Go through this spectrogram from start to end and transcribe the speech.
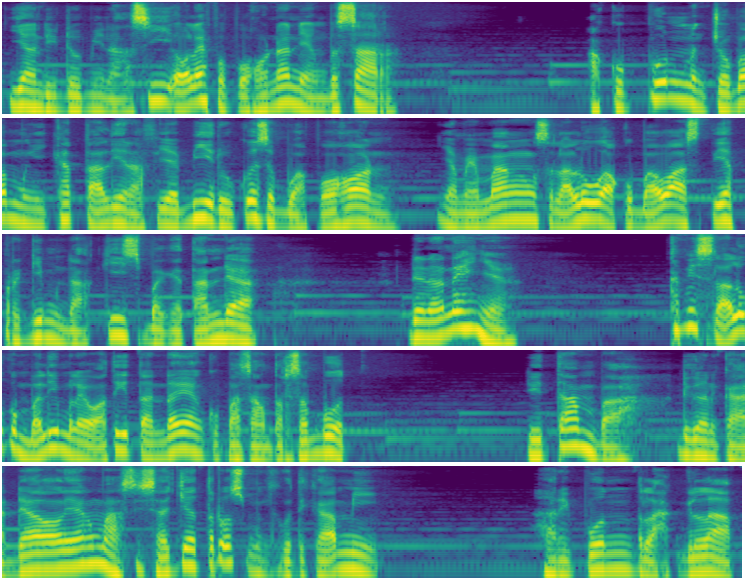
yang didominasi oleh pepohonan yang besar. Aku pun mencoba mengikat tali rafia biru ke sebuah pohon yang memang selalu aku bawa setiap pergi mendaki sebagai tanda. Dan anehnya, kami selalu kembali melewati tanda yang kupasang tersebut. Ditambah dengan kadal yang masih saja terus mengikuti kami. Hari pun telah gelap.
